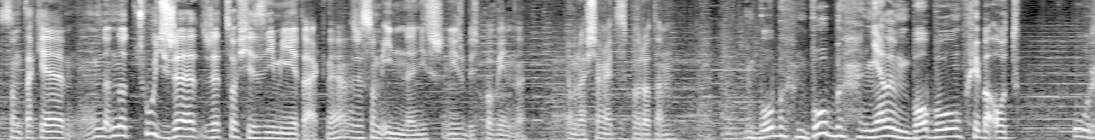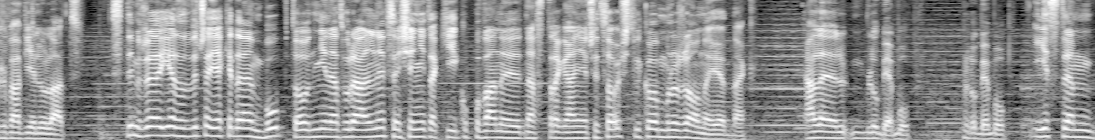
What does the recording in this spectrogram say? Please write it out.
są takie, no, no czuć, że, że coś jest z nimi nie tak, nie? Że są inne niż, niż być powinny. Dobra, ściągaj to z powrotem. Bub, bub, nie jadłem bobu chyba od kurwa wielu lat. Z tym, że ja zazwyczaj jak jadałem bób, to nienaturalny, w sensie nie taki kupowany na straganie czy coś, tylko mrożony jednak. Ale lubię bób. Lubię bób. Jestem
